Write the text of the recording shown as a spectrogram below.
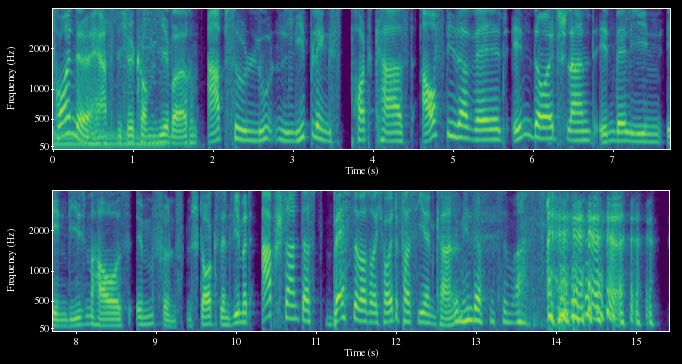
Freunde, herzlich willkommen hier bei eurem absoluten Lieblingspodcast auf dieser Welt, in Deutschland, in Berlin, in diesem Haus im fünften Stock. Sind wir mit Abstand das Beste, was euch heute passieren kann. Im hintersten Zimmer.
